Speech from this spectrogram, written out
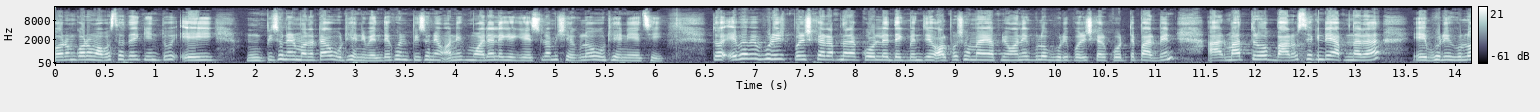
গরম গরম অবস্থাতেই কিন্তু এই পিছনের ময়লাটাও উঠিয়ে নেবেন। দেখুন, পিছনে অনেক ময়লা লেগে গিয়েছিল, আমি সেগুলোও উঠিয়ে নিয়েছি। তো এভাবে ভুঁড়ি পরিষ্কার আপনারা করলে দেখবেন যে অল্প সময়ে আপনি অনেকগুলো ভুঁড়ি পরিষ্কার করতে পারবেন। আর মাত্র বারো সেকেন্ডে আপনারা এই ভুঁড়িগুলো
